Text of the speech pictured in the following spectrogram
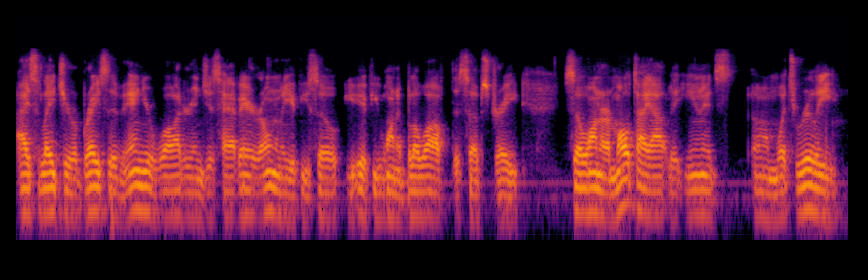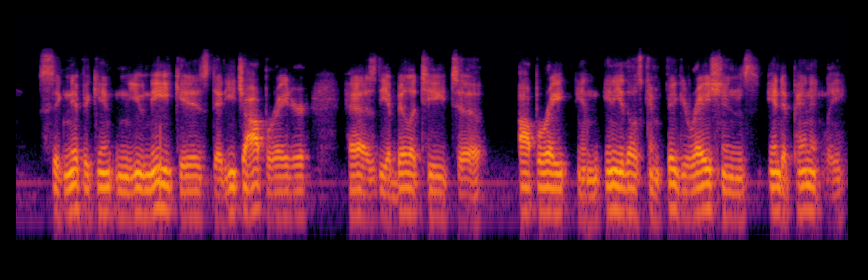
isolate your abrasive and your water and just have air only if you so if you want to blow off the substrate. So on our multi-outlet units, um, what's really significant and unique is that each operator has the ability to operate in any of those configurations independently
